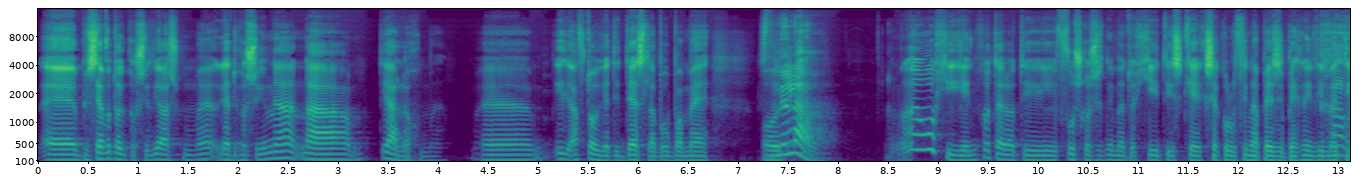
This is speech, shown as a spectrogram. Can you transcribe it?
Ε, πιστεύω το 22, ας πούμε, για το 21 να. Τι άλλο έχουμε. Ε, ή αυτό για την Tesla που είπαμε. Στην Ελλάδα. Ε, όχι, γενικότερα ότι φούσκωσε τη μετοχή της και εξακολουθεί να παίζει παιχνίδι με Χάβε,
